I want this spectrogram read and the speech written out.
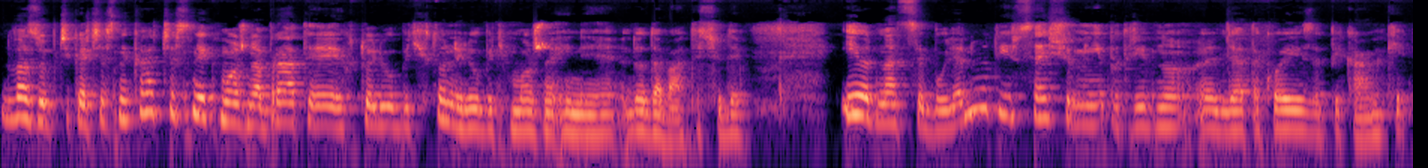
два зубчика чесника. Чесник можна брати, хто любить, хто не любить, можна і не додавати сюди. І одна цибуля. Ну, от і все, що мені потрібно е, для такої запіканки.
